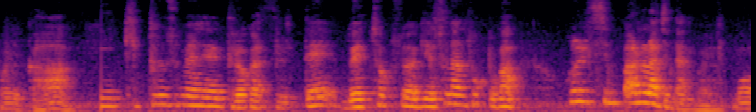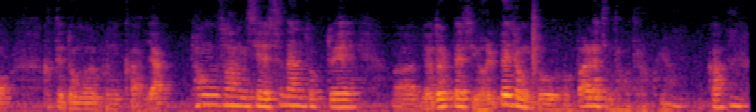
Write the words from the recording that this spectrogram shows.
보니까 이 깊은 수면에 들어갔을 때 뇌척수액의 순환 속도가 훨씬 빨라진다는 거예요. 뭐 그때 논문을 보니까 약 평상시의 순환 속도의 어, 8배에서 10배 정도로 빨라진다고 하더라고요. 그러니까 음.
